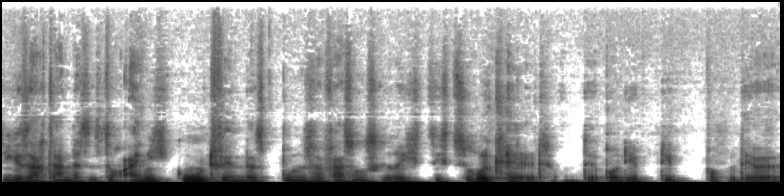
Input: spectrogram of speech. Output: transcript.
die gesagt haben, das ist doch eigentlich gut, wenn das Bundesverfassungsgericht sich zurückhält und der, die, die, der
